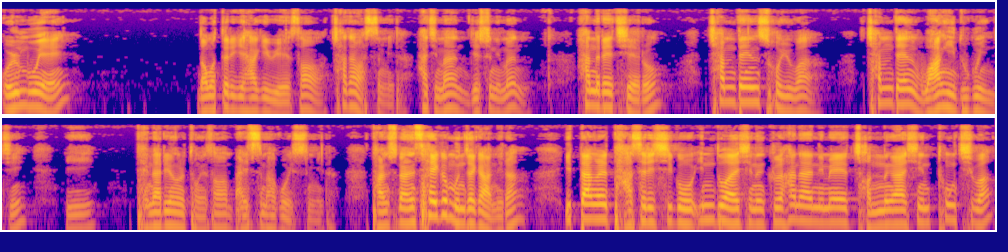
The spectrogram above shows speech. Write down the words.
올무에 넘어뜨리게 하기 위해서 찾아왔습니다. 하지만 예수님은 하늘의 지혜로 참된 소유와 참된 왕이 누구인지 이 데나리온을 통해서 말씀하고 있습니다. 단순한 세금 문제가 아니라 이 땅을 다스리시고 인도하시는 그 하나님의 전능하신 통치와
